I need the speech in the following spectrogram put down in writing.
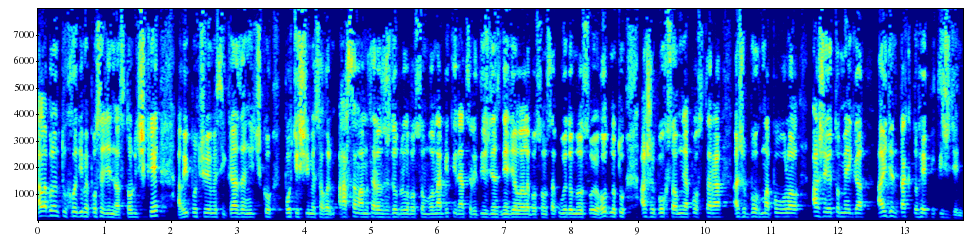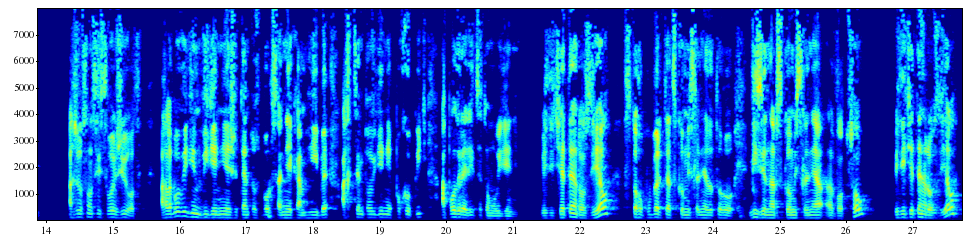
Alebo len tu chodíme posedieť na stoličke a vypočujeme si kázaničko, potešíme sa, hovorím, a sa mám teraz už dobre, lebo som bol nabitý na celý týždeň z nedele, lebo som sa uvedomil svoju hodnotu a že Boh sa o mňa postará a že Boh ma povolal a že je to mega a idem takto happy týždeň. A žil som si svoj život. Alebo vidím videnie, že tento zbor sa niekam hýbe a chcem to videnie pochopiť a podriadiť sa tomu videniu. Vidíte ten rozdiel z toho pubertáckého myslenia do toho vizionárskeho myslenia vodcov? Vidíte ten rozdiel?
